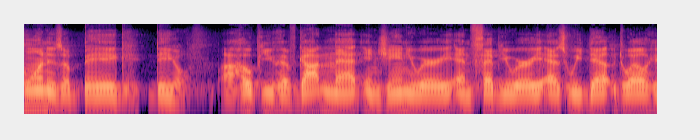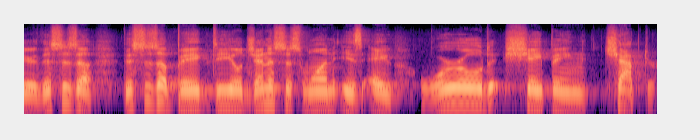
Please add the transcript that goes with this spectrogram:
1 is a big deal. I hope you have gotten that in January and February as we de- dwell here. This is a this is a big deal. Genesis 1 is a world-shaping chapter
